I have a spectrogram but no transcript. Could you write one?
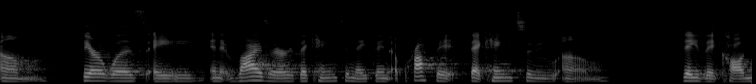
um, there was a, an advisor that came to Nathan, a prophet that came to um, David called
